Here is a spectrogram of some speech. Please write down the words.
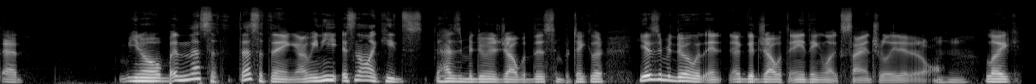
at you know, and that's the that's the thing. I mean, he it's not like he's hasn't been doing a job with this in particular. He hasn't been doing with an- a good job with anything like science related at all. Mm-hmm. Like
